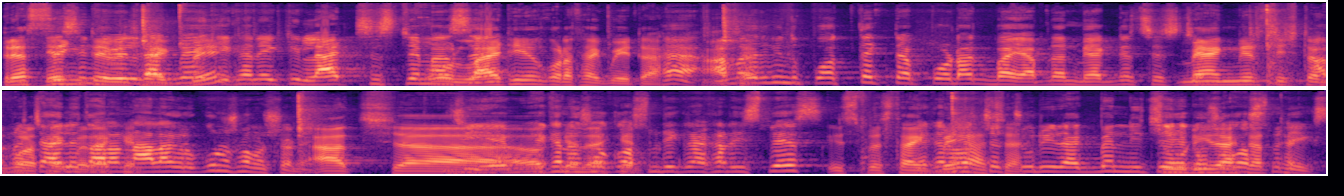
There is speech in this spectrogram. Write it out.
ড্রেসিং টেবিল থাকবে। থাকবে। এখানে একটি লাইট সিস্টেম আছে। লাইটিং করা থাকবে এটা। হ্যাঁ আচ্ছা। আমাদের কিন্তু প্রত্যেকটা প্রোডাক্ট ভাই আপনার ম্যাগনেট সিস্টেম ম্যাগনেট সিস্টেম করা চাইলে তারা না লাগলে কোনো সমস্যা নেই। আচ্ছা জি এখানে হচ্ছে কসমেটিক রাখার স্পেস Space থাকবে, এখানে হচ্ছে আচ্ছা। চুড়ি রাখবেন নিচে কসমেটিক্স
